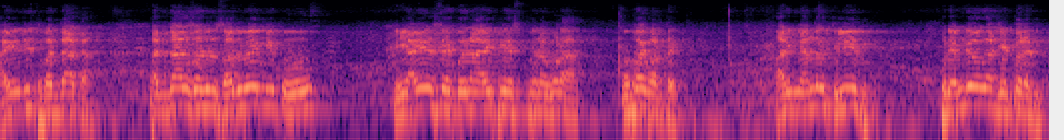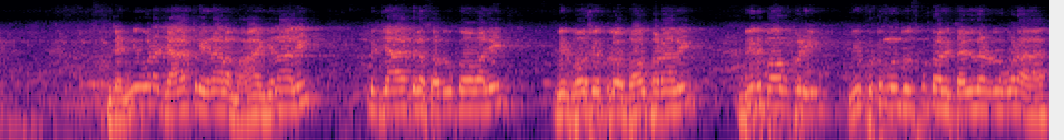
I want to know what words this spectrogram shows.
ఐదు నుంచి పది దాకా పది దాకా చదివిన చదివే మీకు ఈ ఐఏఎస్ అయిపోయినా ఐపీఎస్ పోయినా కూడా ఉపయోగపడతాయి. అది మీ అందరూ తెలియదు. ఇప్పుడు ఎండిఓ గారు చెప్పారు అది. ఇవన్నీ కూడా జాగ్రత్తగా వినాలమ్మా. వినాలి. మీరు జాగ్రత్తగా చదువుకోవాలి. మీరు భవిష్యత్తులో బాగుపడాలి. మీరు బాగుపడి మీ కుటుంబం చూసుకుంటారు తల్లిదండ్రులు కూడా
